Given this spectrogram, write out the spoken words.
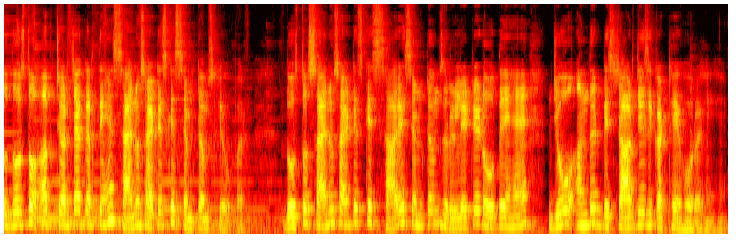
तो दोस्तों, अब चर्चा करते हैं साइनोसाइटिस के सिम्टम्स के ऊपर। दोस्तों साइनोसाइटिस के सारे सिम्टम्स रिलेटेड होते हैं जो अंदर डिस्चार्जेस इकट्ठे हो रहे हैं।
